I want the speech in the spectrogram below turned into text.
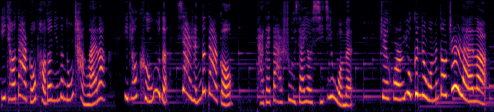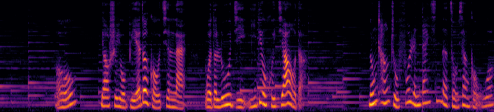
一条大狗跑到您的农场来了，一条可恶的、吓人的大狗，它在大树下要袭击我们，这会儿又跟着我们到这儿来了。哦，要是有别的狗进来，我的露吉一定会叫的。农场主夫人担心地走向狗窝，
